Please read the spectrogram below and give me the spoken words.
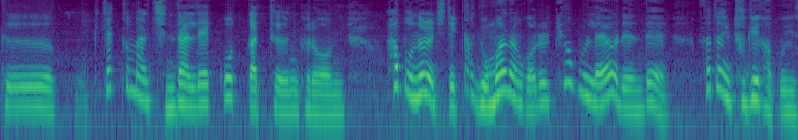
그 쬐끄만 진달래 꽃 같은 그런 화분을 진짜 딱 요만한 거를 키워볼래요? 그랬는데 사장님 두 개 갖고 있,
